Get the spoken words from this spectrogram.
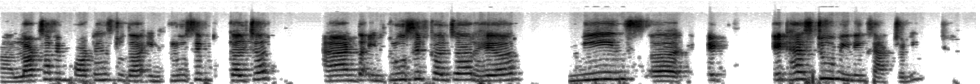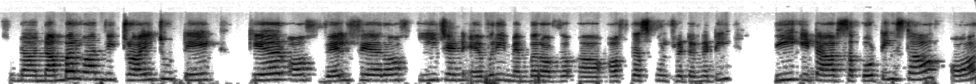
uh, lots of importance to the inclusive culture. And the inclusive culture here means uh, it, it has two meanings actually. So now, number one, we try to take care of welfare of each and every member of the uh, of the school fraternity, be it our supporting staff or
